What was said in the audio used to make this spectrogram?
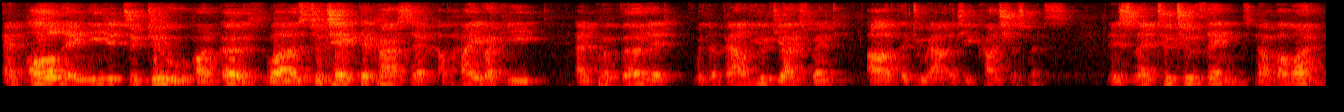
And all they needed to do on earth was to take the concept of hierarchy and pervert it with a value judgment of the duality consciousness. This led to two things. Number one,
